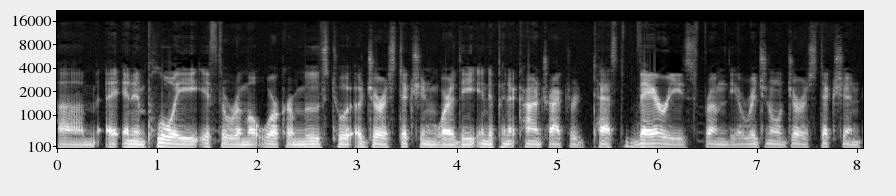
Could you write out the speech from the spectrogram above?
um, an employee if the remote worker moves to a, jurisdiction where the independent contractor test varies from the original jurisdiction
